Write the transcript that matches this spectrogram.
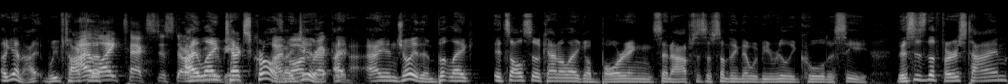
again, I we've talked. About I about, like text to start. I like movie. text crawls. I'm I do. I. I enjoy them, but like it's also kind of like a boring synopsis of something that would be really cool to see. This is the first time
